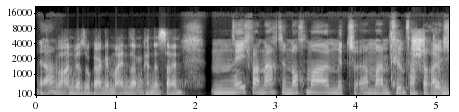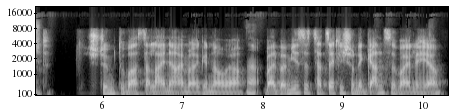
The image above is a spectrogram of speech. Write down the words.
Ja. Waren wir sogar gemeinsam, kann das sein? Mm, nee, ich war nach dir nochmal mit äh, meinem Filmfachbereich. Stimmt. Stimmt, du warst alleine einmal, genau, ja. ja. Weil bei mir ist es tatsächlich schon eine ganze Weile her.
